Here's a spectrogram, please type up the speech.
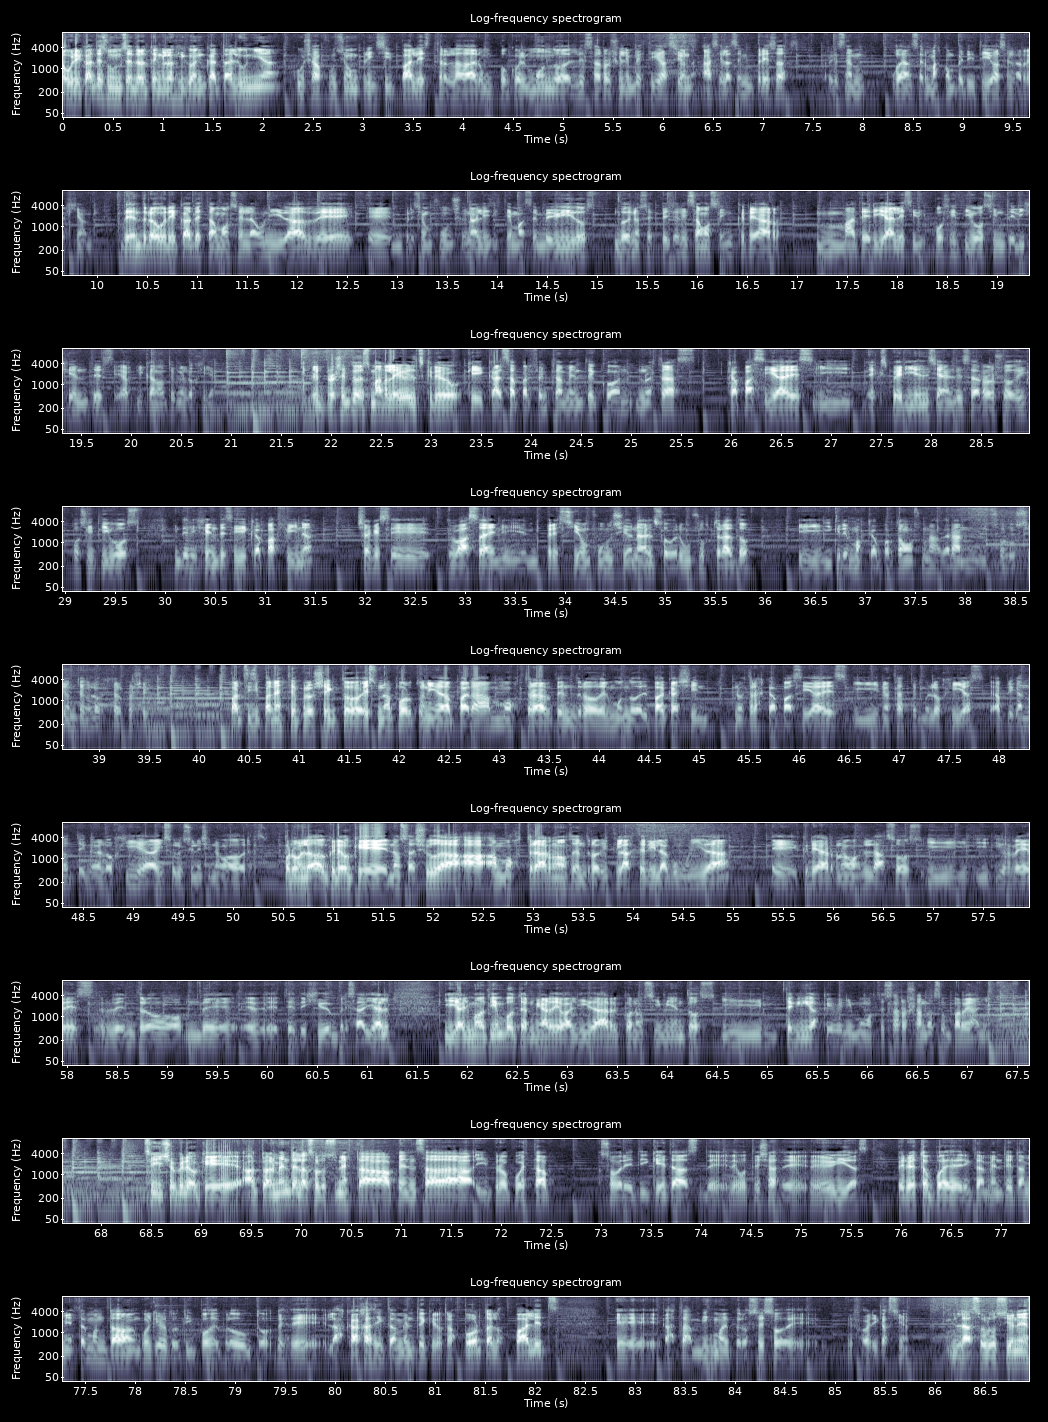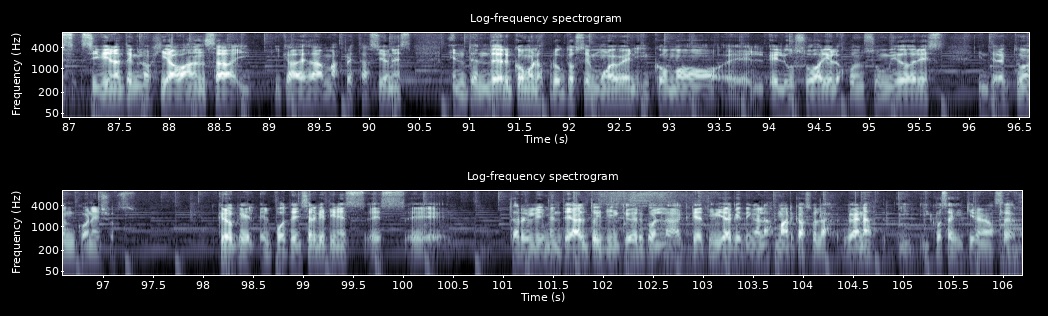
Eurecat es un centro tecnológico en Cataluña cuya función principal es trasladar un poco el mundo del desarrollo y la investigación hacia las empresas para que puedan ser más competitivas en la región. Dentro de Eurecat estamos en la unidad de eh, impresión funcional y sistemas embebidos, donde nos especializamos en crear materiales y dispositivos inteligentes eh, aplicando tecnología. El proyecto de Smart Levels creo que calza perfectamente con nuestras capacidades y experiencia en el desarrollo de dispositivos inteligentes y de capa fina, ya que se basa en impresión funcional sobre un sustrato y creemos que aportamos una gran solución tecnológica al proyecto. Participar en este proyecto es una oportunidad para mostrar dentro del mundo del packaging nuestras capacidades y nuestras tecnologías, aplicando tecnología y soluciones innovadoras. Por un lado creo que nos ayuda a, a mostrarnos dentro del clúster y la comunidad eh, crear nuevos lazos y, redes dentro de, este tejido empresarial y al mismo tiempo terminar de validar conocimientos y técnicas que venimos desarrollando hace un par de años. Sí, yo creo que actualmente la solución está pensada y propuesta sobre etiquetas de, botellas de, bebidas, pero esto puede directamente también estar montado en cualquier otro tipo de producto, desde las cajas directamente que lo transporta, los pallets, eh, hasta mismo el proceso de, de fabricación. Las soluciones, si bien la tecnología avanza y, cada vez da más prestaciones, entender cómo los productos se mueven y cómo el, usuario, los consumidores interactúan con ellos. Creo que el, potencial que tienes es, eh, terriblemente alto y tiene que ver con la creatividad que tengan las marcas o las ganas y, cosas que quieren hacer.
